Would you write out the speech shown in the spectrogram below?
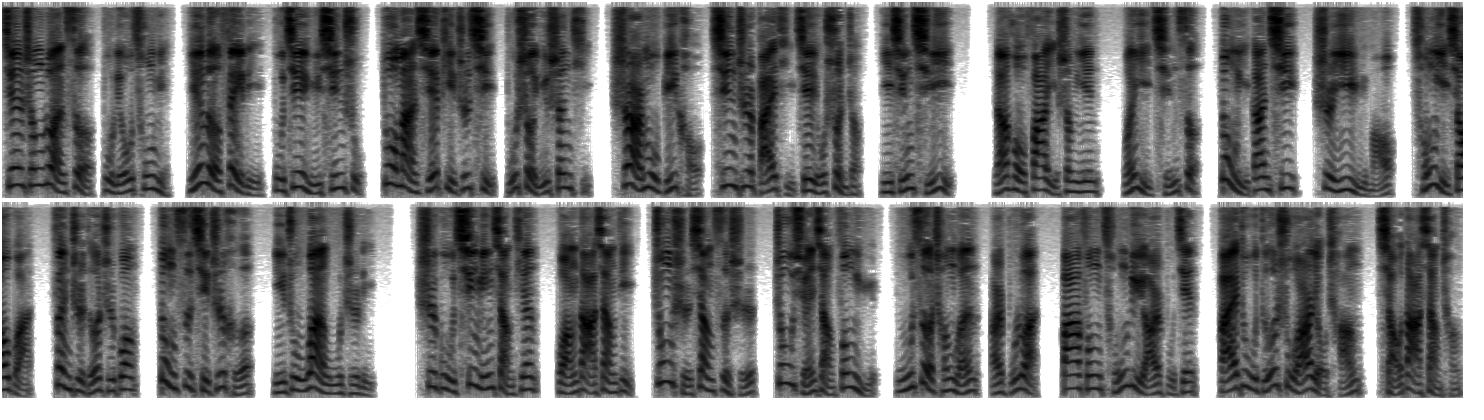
奸生乱色，不留聪明；淫乐废礼，不接于心术。惰慢邪僻之气，不摄于身体。使耳目鼻口心之百体皆由顺正，以行其意。然后发以声音，闻以琴瑟，动以干戚，视以羽毛，从以箫管，奋至德之光。动四气之和，以助万物之理。是故清明向天，广大向地，中始相四时，周旋向风雨，五色成文而不乱，八风从律而不坚，百度得数而有常，小大相成，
